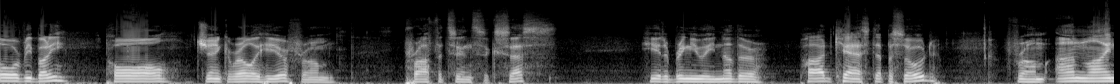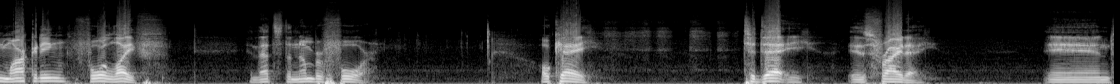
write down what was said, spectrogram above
Hello, everybody. Paul Jancarella here from Profits and Success. Here to bring you another podcast episode from Online Marketing for Life. And that's the number four. Okay, today is Friday. And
